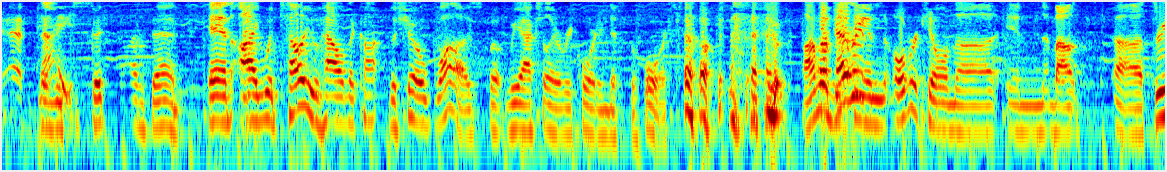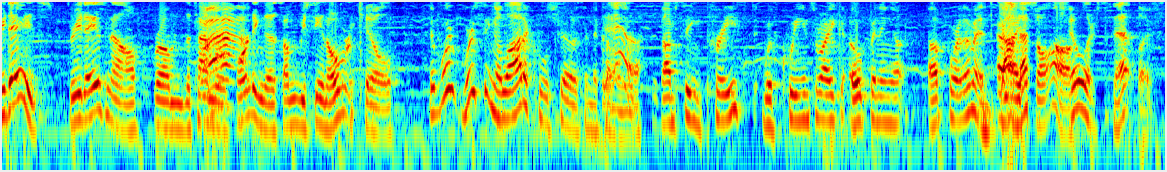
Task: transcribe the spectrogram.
Yeah, it's Nice. good times then. And I would tell you how the con- the show was, but we actually are recording this before. So I'm gonna be Every- seeing Overkill in, uh, in about uh, three days. Three days now from the time we're recording this. I'm gonna be seeing Overkill. So we're, we're seeing a lot of cool shows in the coming Yeah. up. 'Cause I'm seeing Priest with Queensryche opening up, up for them, and And I that's saw. a killer set list.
